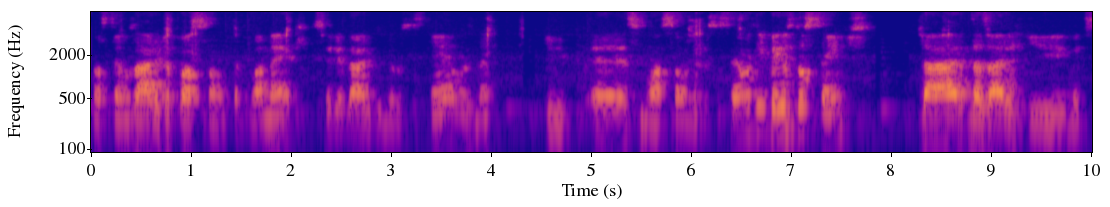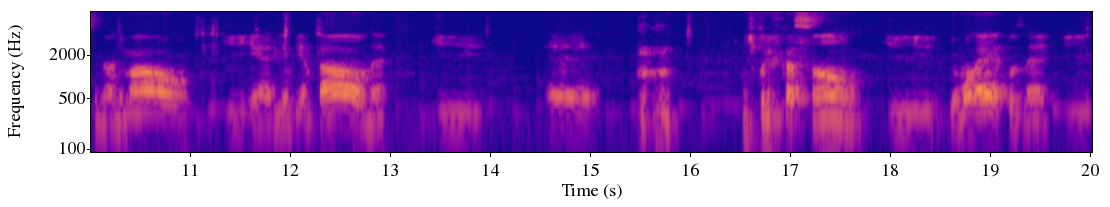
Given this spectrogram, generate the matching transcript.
Nós temos a área de atuação que é do LANEC, que seria da área de neurosistemas, né, de é, simulação de neurosistemas, e veio os docentes da das áreas de medicina animal, de engenharia ambiental, né, de, é, de purificação de biomoléculas, né, de,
